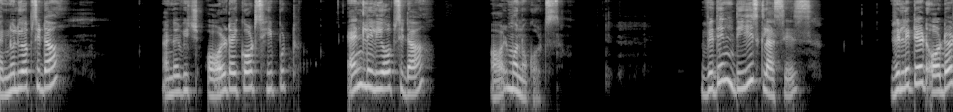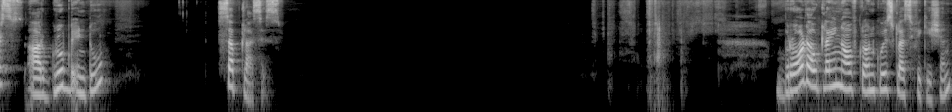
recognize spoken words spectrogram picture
Magnoliopsida under which all dicots he put and Liliopsida all monocots. Within these classes related orders are grouped into subclasses. Broad outline of Cronquist classification.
